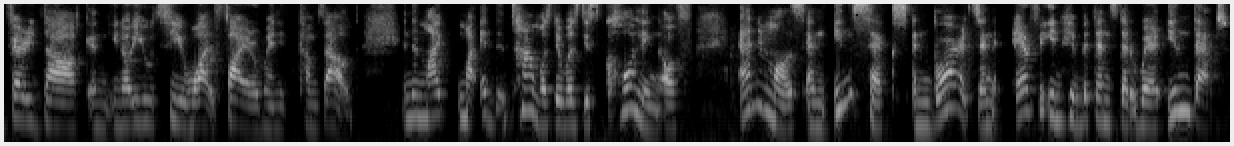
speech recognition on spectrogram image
very dark and you know you would see wildfire when it comes out. And then my, my at the time was there was this calling of animals and insects and birds and every inhabitants that were in that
